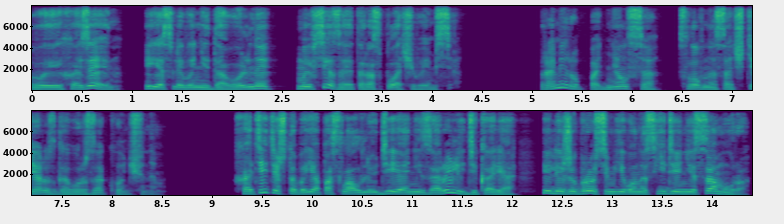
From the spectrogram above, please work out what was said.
Вы хозяин, и если вы недовольны, мы все за это расплачиваемся». Рамиру поднялся, словно сочтя разговор законченным. «Хотите, чтобы я послал людей, они зарыли дикаря, или же бросим его на съедение Самура?»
